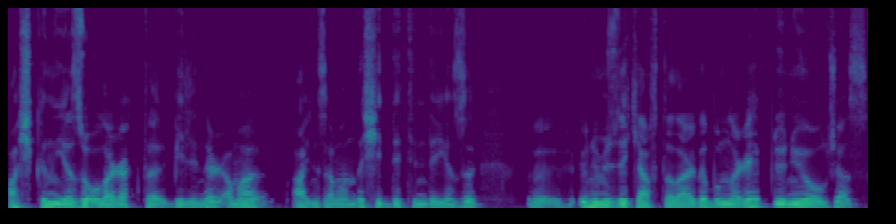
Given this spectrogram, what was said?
aşkın yazı olarak da bilinir ama aynı zamanda şiddetin de yazı. E, önümüzdeki haftalarda bunlara hep dönüyor olacağız.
